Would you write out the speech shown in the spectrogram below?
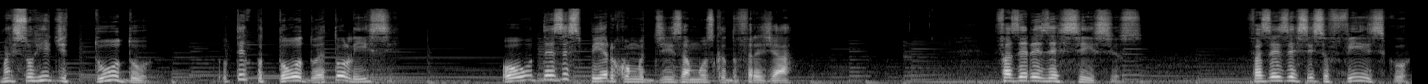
mas sorrir de tudo, o tempo todo, é tolice. Ou desespero, como diz a música do Frejá. Fazer exercícios. Fazer exercício físico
